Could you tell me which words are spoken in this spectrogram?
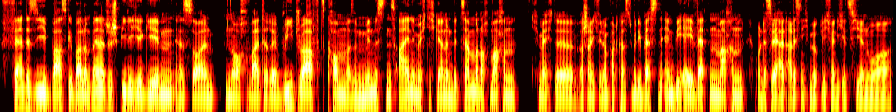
Fantasy, Basketball und Managerspiele hier geben. Es sollen noch weitere Redrafts kommen, also mindestens eine möchte ich gerne im Dezember noch machen. Ich möchte wahrscheinlich wieder einen Podcast über die besten NBA-Wetten machen und das wäre halt alles nicht möglich, wenn ich jetzt hier nur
